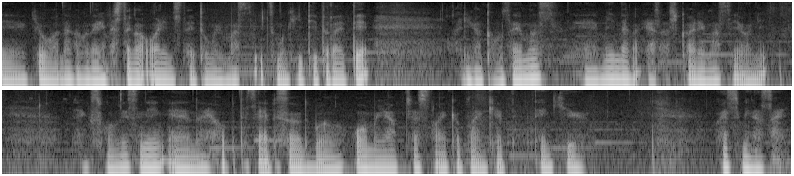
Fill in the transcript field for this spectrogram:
えー、今日は長くなりましたが終わりにしたいと思いますいつも聞いていただいてありがとうございます、えみんなが優しくありますように Thanks for listening and I hope this episode will warm me up just like a blanket. Thank you. おやすみなさい。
